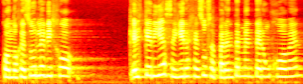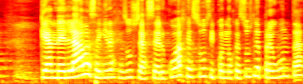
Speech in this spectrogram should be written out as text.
cuando Jesús le dijo, él quería seguir a Jesús, aparentemente era un joven que anhelaba seguir a Jesús, se acercó a Jesús y cuando Jesús le pregunta,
